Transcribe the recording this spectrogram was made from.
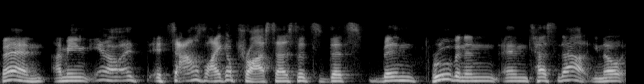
Ben, I mean, you know, it, it sounds like a process that's that's been proven and and tested out. You know,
